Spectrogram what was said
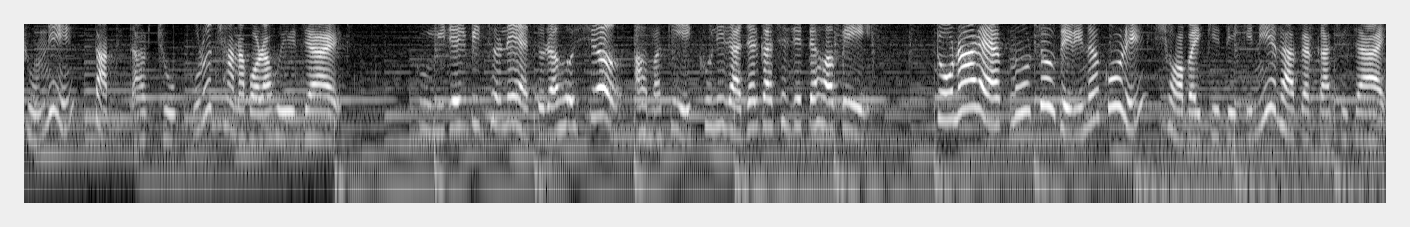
শুনে তাতে তার চোখ পুরো ছানা পড়া হয়ে যায়। কুমিরের পিছনে এত রহস্য আমাকে এক্ষুনি রাজার কাছে যেতে হবে। টোনার এক মুহূর্তেও দেরি না করে সবাইকে ডেকে নিয়ে রাজার কাছে যায়।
